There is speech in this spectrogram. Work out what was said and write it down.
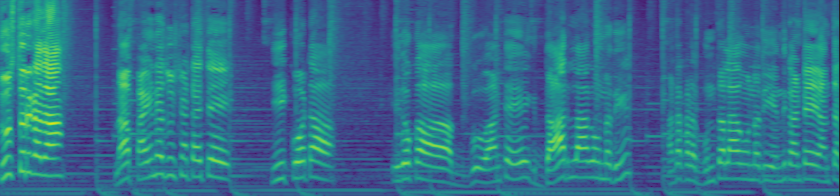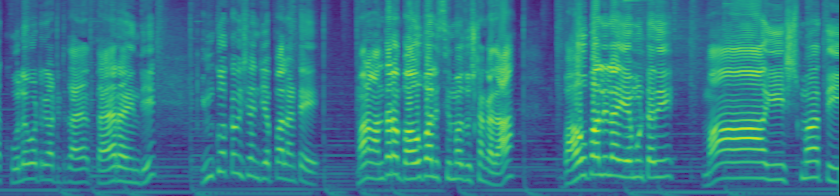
చూస్తారు కదా? నా పైన చూసినట్టయితే ఈ కోట ఇదొక గు- అంటే దారిలాగా ఉన్నది. అంటే అక్కడ గుంతలాగా ఉన్నది. ఎందుకంటే అంత కూలగొట్టు కాబట్టి తయారైంది. ఇంకొక విషయం చెప్పాలంటే మనం అందరం బాహుబలి సినిమా చూసినాం కదా? బాహుబలిలో ఏముంటుంది? మా ఇష్మతి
